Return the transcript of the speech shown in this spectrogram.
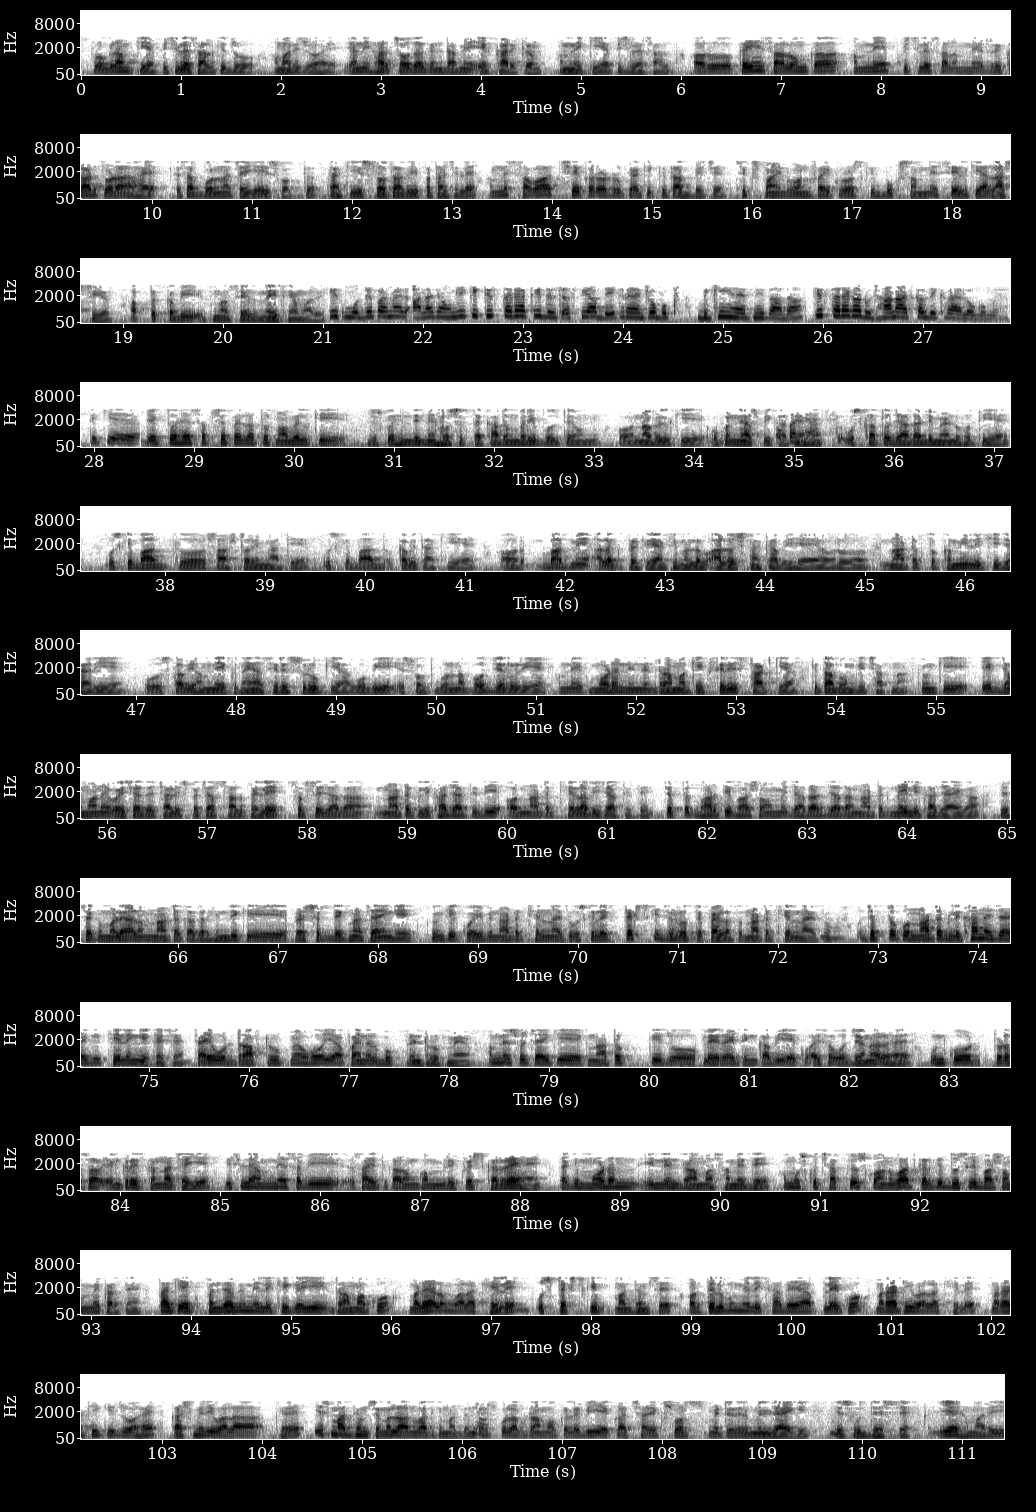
प्रोग्राम किया पिछले साल की जो हमारी जो है, यानी हर चौदह घंटा में एक कार्यक्रम हमने किया पिछले साल। और कई सालों का हमने, पिछले साल हमने रिकॉर्ड तोड़ा है, ऐसा बोलना चाहिए इस वक्त, ताकि श्रोता भी पता चले। हमने सवा छह करोड़ रुपया की किताब बेचे सिक्स वन फाइव करोड़ की बुक्स हमने सेल किया लास्ट ईयर अब तक कभी इतना सेल नहीं थे हमारे. इस मुद्दे पर मैं आना चाहूँगी कि किस तरह की दिलचस्पी आप देख रहे हैं जो बुक्स बिकी हैं इतनी ज़्यादा? किस तरह का रुझान आजकल दिख रहा है लोगों में? देखिए एक तो है सबसे पहला तो नॉवेल की जिसको हिंदी में हो सकता है कादम्बरी बोलते होंगे और नॉवेल की उपन्यास भी कहते हैं। तो उसका तो ज़्यादा डिमांड होती है। उसके बाद तो शॉर्ट स्टोरी में आती है। उसके बाद कविता की है। और बाद में अलग प्रक्रिया की मतलब आलोचना का भी है और नाटक तो कम ही लिखी जा रही है। उसका भी हमने एक नया सीरीज़ शुरू किया, वो भी इस वक्त बोलना बहुत ज़रूरी है। हमने एक मॉडर्न इंडियन ड्रामा की एक सीरीज़ स्टार्ट किया, किताबों की छापना। क्योंकि एक जमाने वैसे थे चालीस पचास साल पहले सबसे ज़्यादा नाटक लिखा जाती थी और नाटक खेला भी जाते थे। जब तक भारतीय भाषाओं में ज़्यादा से ज़्यादा नाटक नहीं लिखा जाएगा, जैसे कि मलयालम नाटक अगर हिंदी के दर्शक देखना चाहेंगे, क्योंकि कोई भी नाटक खेलना है तो उसके लिए टेक्स्ट की ज़रूरत है पहला तो नाटक खेलना है तो जब तक वो नाटक लिखा नहीं जाएगी खेलेंगे कैसे? चाहे वो ड्राफ्ट रूप में हो या फाइनल बुक प्रिंट रूप में। हो हमने सोचा है कि एक नाटक की जो प्ले राइटिंग का भी एक ऐसा वो जनर है उनको थोड़ा सा एंकरेज करना चाहिए। इसलिए हमने सभी साहित्यकारों को हम रिक्वेस्ट कर रहे हैं ताकि मॉडर्न इंडियन ड्रामा हमें दे। हम उसको छाप के उसको अनुवाद करके दूसरी भाषाओं में करते हैं ताकि एक पंजाबी में लिखी गई ड्रामा को मलयालम वाला खेले उस टेक्स्ट के माध्यम से और तेलुगु में लिखा गया प्ले को मराठी वाला खेले मराठी की जो है कश्मीरी वाला खेले इस माध्यम से मतलब अनुवाद के माध्यम से स्कूल ऑफ़ ड्रामा के लिए भी एक अच्छा एक सोर्स मटेरियल मिल जाएगी इस उद्देश्य से। ये हमारी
